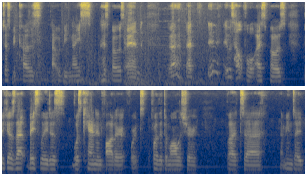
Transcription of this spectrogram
just because that would be nice, I suppose. And eh, that it was helpful, I suppose, because that basically just was cannon fodder for its, for the Demolisher. But uh, that means I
